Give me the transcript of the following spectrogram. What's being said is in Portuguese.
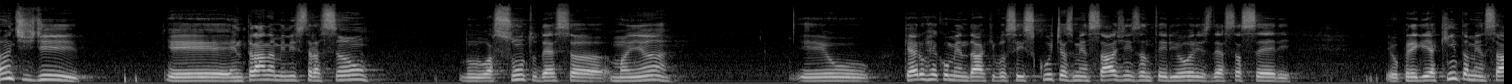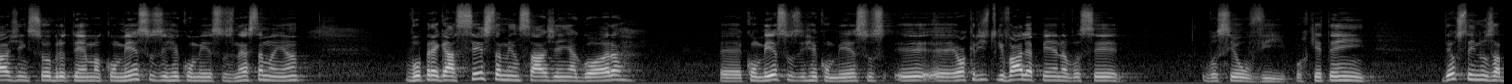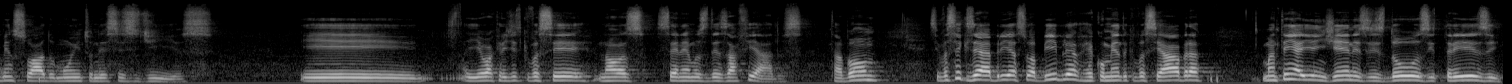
Antes de eh, entrar na ministração, no assunto dessa manhã, eu quero recomendar que você escute as mensagens anteriores dessa série. Eu preguei a quinta mensagem sobre o tema Começos e Recomeços nesta manhã. Vou pregar a sexta mensagem agora, é, Começos e Recomeços. E, é, eu acredito que vale a pena você, você ouvir, porque tem Deus tem nos abençoado muito nesses dias. E, e, eu acredito que você, nós seremos desafiados, tá bom? Se você quiser abrir a sua Bíblia, recomendo que você abra. Mantenha aí em Gênesis 12, 13.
